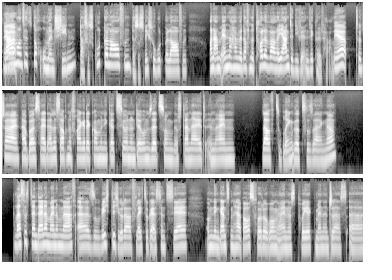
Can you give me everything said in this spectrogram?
Da ja. haben wir uns jetzt doch umentschieden. Das ist gut gelaufen, das ist nicht so gut gelaufen. Und am Ende haben wir doch eine tolle Variante, die wir entwickelt haben. Ja, total. Aber es ist halt alles auch eine Frage der Kommunikation und der Umsetzung, das dann halt in einen Lauf zu bringen, sozusagen. Ne? Was ist denn deiner Meinung nach äh, so wichtig oder vielleicht sogar essentiell, um den ganzen Herausforderungen eines Projektmanagers äh,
